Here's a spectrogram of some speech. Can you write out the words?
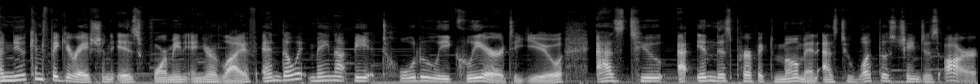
A new configuration is forming in your life, and though it may not be totally clear to you as to, in this perfect moment, as to what those changes are,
